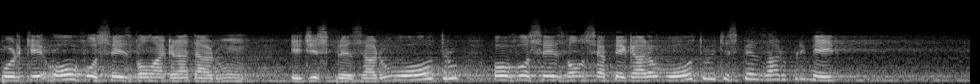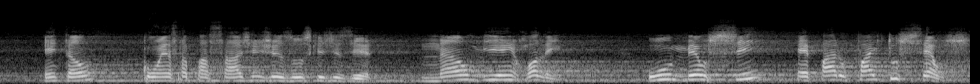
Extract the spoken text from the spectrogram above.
porque ou vocês vão agradar um e desprezar o outro, ou vocês vão se apegar ao outro e desprezar o primeiro. Então, com esta passagem, Jesus quis dizer: não me enrolem, o meu sim é para o Pai dos céus.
